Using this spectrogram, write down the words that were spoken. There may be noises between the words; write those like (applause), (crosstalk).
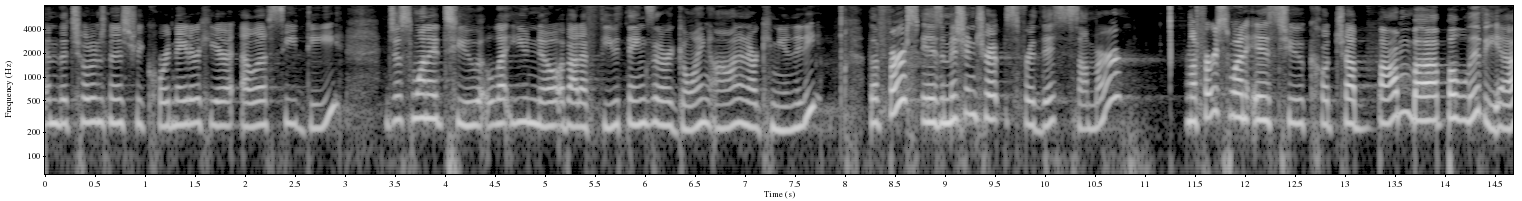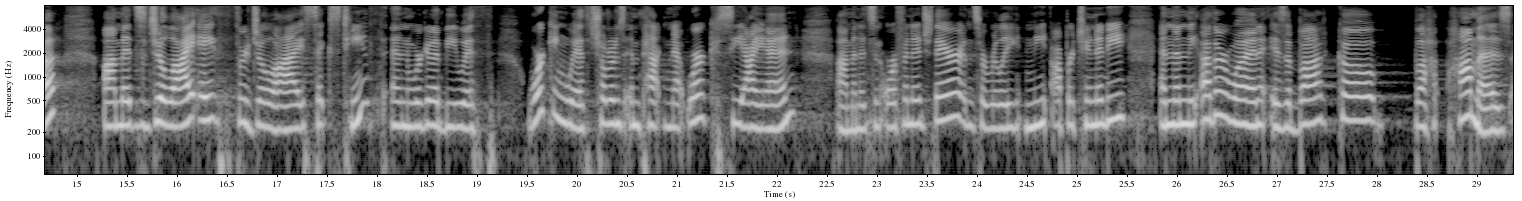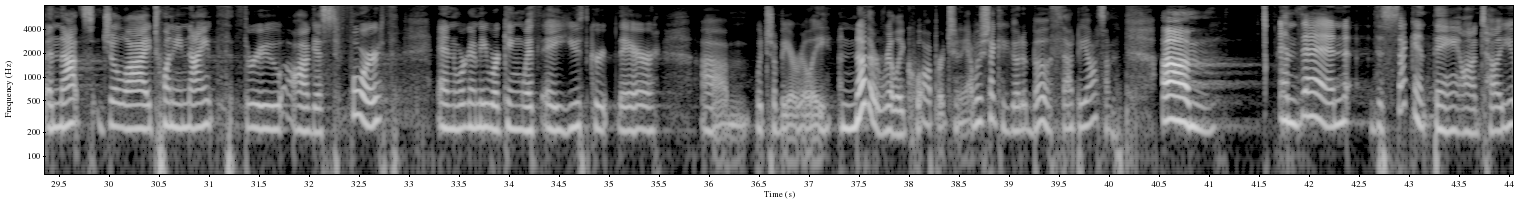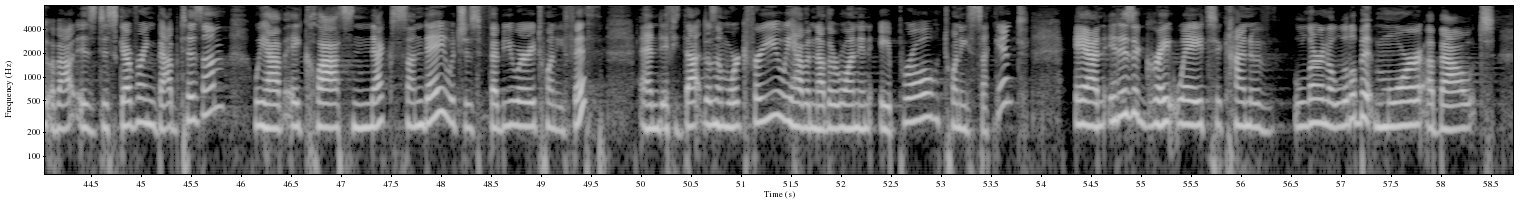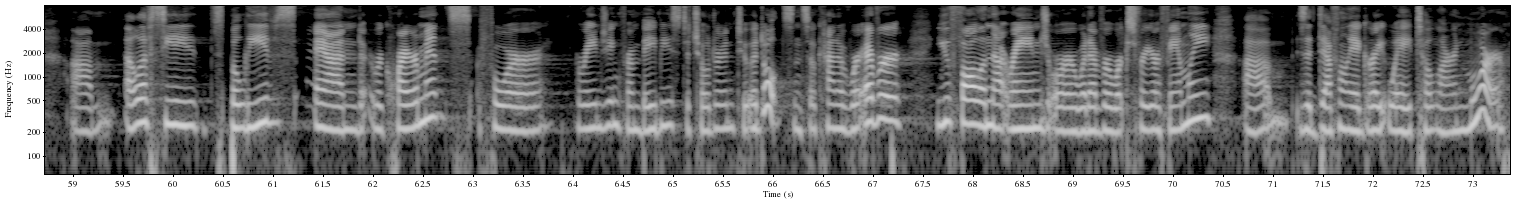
am the Children's Ministry Coordinator here at LFCD. Just wanted to let you know about a few things that are going on in our community. The first is mission trips for this summer. The first one is to Cochabamba, Bolivia. Um, it's July 8th through July 16th, and we're going to be with working with Children's Impact Network, CIN, um, and it's an orphanage there, and it's a really neat opportunity. And then the other one is Abaco, Bahamas, and that's July 29th through August 4th, and we're going to be working with a youth group there. Um, which will be a really another really cool opportunity. I wish I could go to both. That'd be awesome. Um, and then the second thing I want to tell you about is discovering baptism. We have a class next Sunday, which is February 25th. And if that doesn't work for you, we have another one in April 22nd. And it is a great way to kind of learn a little bit more about um, LFC's beliefs and requirements for ranging from babies to children to adults. And so, kind of wherever you fall in that range or whatever works for your family um, is a definitely a great way to learn more.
